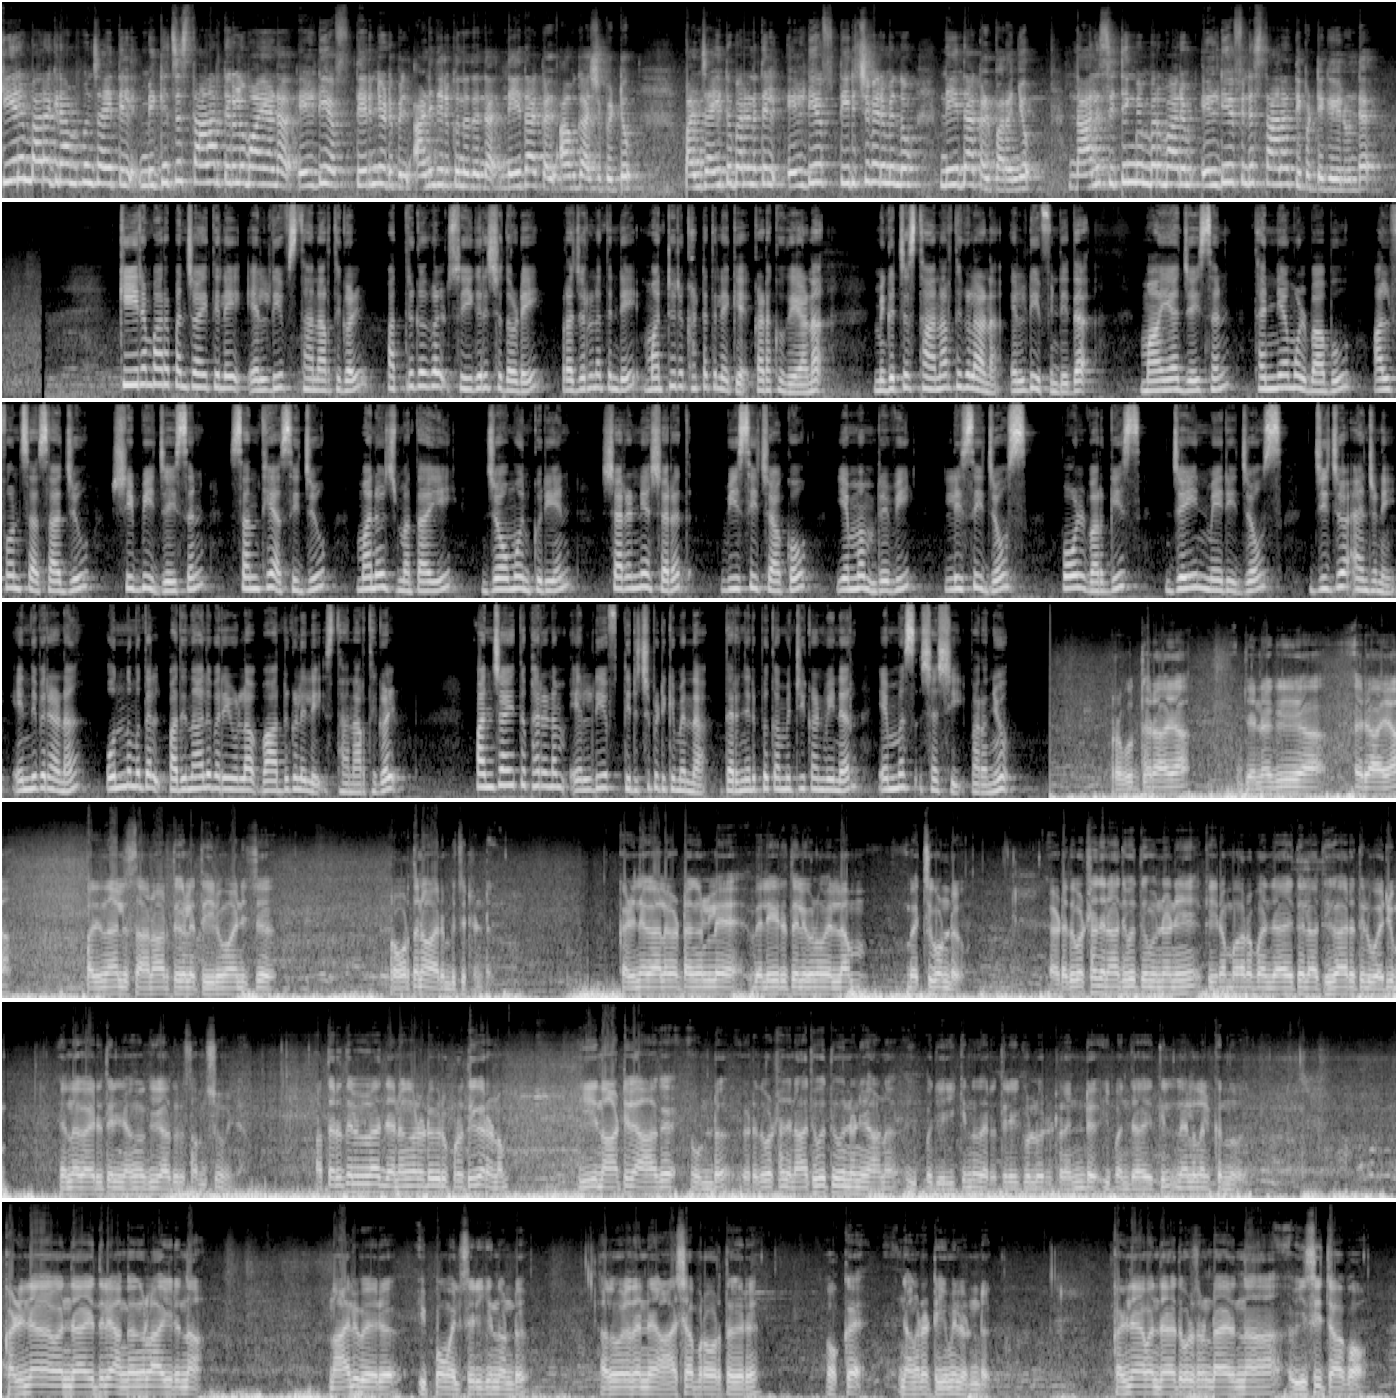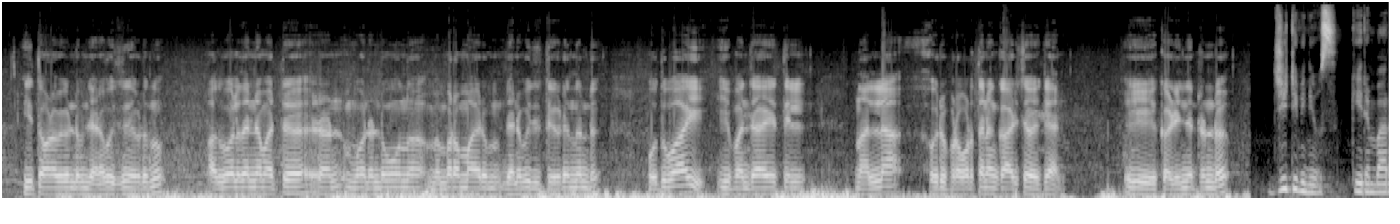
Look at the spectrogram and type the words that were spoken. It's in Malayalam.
കീരമ്പാറ ഗ്രാമപഞ്ചായത്തിൽ മികച്ച സ്ഥാനാർത്ഥികളുമായാണ് എൽ ഡി എഫ് തെരഞ്ഞെടുപ്പിൽ അണിനിരക്കുന്നതെന്ന് നേതാക്കൾ അവകാശപ്പെട്ടു. പഞ്ചായത്ത് ഭരണത്തിൽ എൽ ഡി എഫ് തിരിച്ചുവരുമെന്നും നേതാക്കൾ പറഞ്ഞു. നാല് സിറ്റിംഗ് മെമ്പർമാരും എൽ ഡി എഫിന്റെ സ്ഥാനാർത്ഥി പട്ടികയിലുണ്ട്. കീരമ്പാറ പഞ്ചായത്തിലെ എൽ ഡി എഫ് സ്ഥാനാർത്ഥികൾ പത്രികകൾ സ്വീകരിച്ചതോടെ പ്രചരണത്തിന്റെ മറ്റൊരു ഘട്ടത്തിലേക്ക് കടക്കുകയാണ്. മികച്ച സ്ഥാനാർത്ഥികളാണ് L D എഫിന്റേത് Maya Jaison Dhanyamol Babu Alphonsa Saju Shibi Jaison Sandhya Siju Manoj Mathai Jomon Kurian Saranya Sarath V C Chacko M M Ravi Lizy Jose Paul Varghese Jain Mary Jose Jijo Antony എന്നിവരാണ് ഒന്നു മുതൽ പതിനാല് വരെയുള്ള വാർഡുകളിലെ സ്ഥാനാർത്ഥികൾ. പഞ്ചായത്ത് ഭരണം എൽ ഡി എഫ് തിരിച്ചുപിടിക്കുമെന്ന് തെരഞ്ഞെടുപ്പ് committee convener M S Sasi പറഞ്ഞു. പ്രബുദ്ധരായ ജനകീയരായ പതിനാല് സ്ഥാനാർത്ഥികളെ തീരുമാനിച്ച് പ്രവർത്തനം ആരംഭിച്ചിട്ടുണ്ട്. കഴിഞ്ഞ കാലഘട്ടങ്ങളിലെ വിലയിരുത്തലുകളും എല്ലാം വെച്ചുകൊണ്ട് ഇടതുപക്ഷ ജനാധിപത്യ മുന്നണി കീരമ്പാറ പഞ്ചായത്തിൽ അധികാരത്തിൽ വരും എന്ന കാര്യത്തിൽ ഞങ്ങൾക്ക് യാതൊരു സംശയവുമില്ല. അത്തരത്തിലുള്ള ജനങ്ങളുടെ ഒരു പ്രതികരണം ഈ നാട്ടിലാകെ ഉണ്ട്. ഇടതുപക്ഷ ജനാധിപത്യ മുന്നണിയാണ് ഇപ്പോൾ ജയിക്കുന്ന തരത്തിലേക്കുള്ള ഒരു ട്രെൻഡ് ഈ പഞ്ചായത്തിൽ നിലനിൽക്കുന്നത്. കഴിഞ്ഞ പഞ്ചായത്തിലെ അംഗങ്ങളായിരുന്ന നാല് പേര് ഇപ്പോൾ മത്സരിക്കുന്നുണ്ട്. അതുപോലെ തന്നെ ആശാപ്രവർത്തകർ ഒക്കെ ഞങ്ങളുടെ ടീമിലുണ്ട്. കഴിഞ്ഞ പഞ്ചായത്ത് പ്രസിഡന്റായിരുന്ന വി സി ചാക്കോ ഈ തവണ വീണ്ടും ജനവിധി നേടുന്നു അതുപോലെ തന്നെ മറ്റ് രണ്ട് മൂന്ന് മെമ്പർമാരും ജനവിധി തേടുന്നുണ്ട്. പൊതുവായി ഈ പഞ്ചായത്തിൽ നല്ല ഒരു പ്രവർത്തനം കാഴ്ചവെക്കാൻ ഈ കഴിഞ്ഞിട്ടുണ്ട്. G T V news Keerampara.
